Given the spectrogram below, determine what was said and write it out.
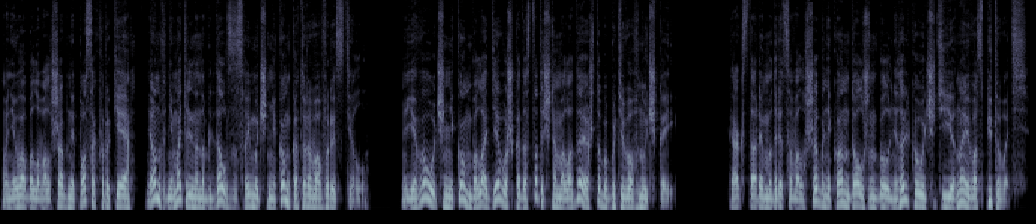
У него был волшебный посох в руке, и он внимательно наблюдал за своим учеником, которого вырастил. Его учеником была девушка достаточно молодая, чтобы быть его внучкой. Как старый мудрец и волшебник, он должен был не только учить её, но и воспитывать.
